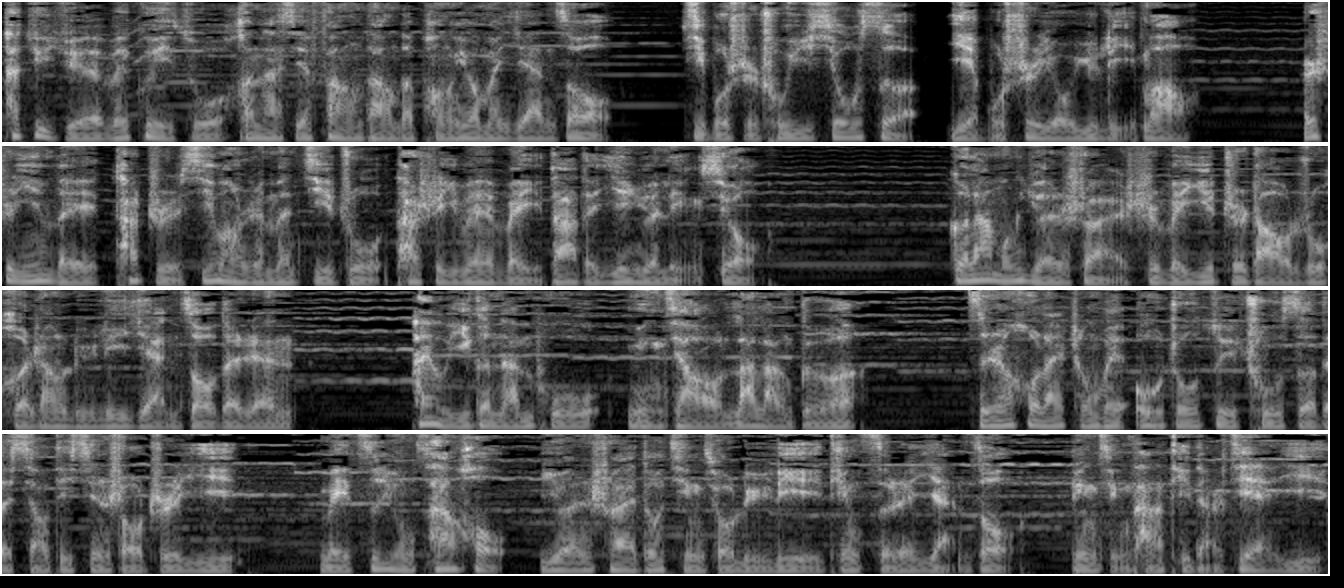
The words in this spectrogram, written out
他拒绝为贵族和那些放荡的朋友们演奏，既不是出于羞涩，也不是由于礼貌，而是因为他只希望人们记住他是一位伟大的音乐领袖。格拉蒙元帅是唯一知道如何让吕丽演奏的人，还有一个男仆名叫拉朗德，此人后来成为欧洲最出色的小提琴手之一。每次用餐后，元帅都请求吕丽听此人演奏，并请他提点建议。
